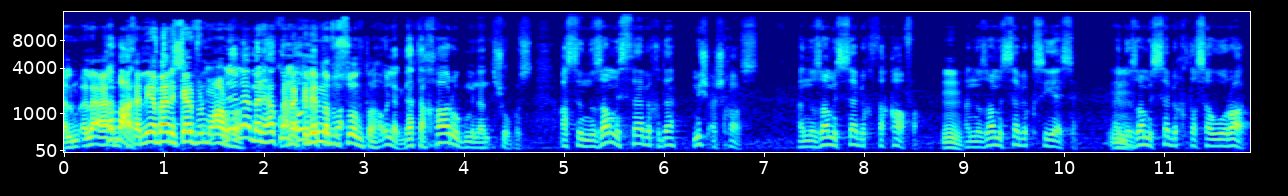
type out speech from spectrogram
الم... لا طبعا. خلينا بقى نتكلم في المعارضة. لا لا ما أنا هكون إحنا اتكلمنا في السلطة. هقول لك ده تخارج من شوف بص أصل النظام السابق ده مش أشخاص. النظام السابق ثقافة. مم. النظام السابق سياسة. مم. النظام السابق تصورات.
